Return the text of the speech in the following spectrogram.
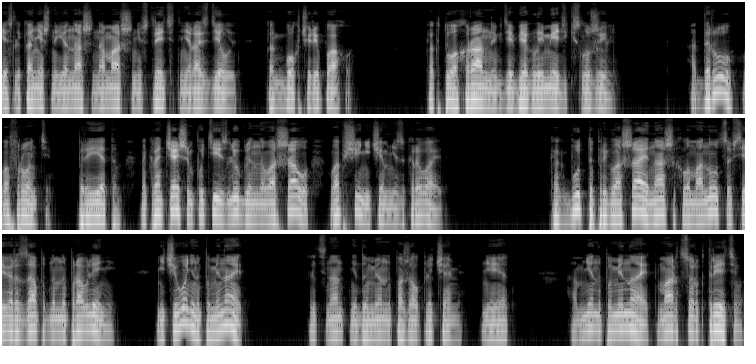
Если, конечно, ее наши на марше не встретят и не разделают, как бог черепаху как ту охранную, где беглые медики служили. А дыру во фронте при этом на кратчайшем пути из Люблина на Варшаву вообще ничем не закрывает. Как будто приглашая наших ломануться в северо-западном направлении. Ничего не напоминает? Лейтенант недоуменно пожал плечами. Нет. А мне напоминает март 43-го,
